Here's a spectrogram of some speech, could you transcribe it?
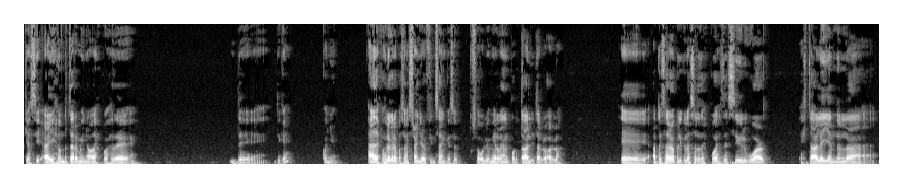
que así. Ahí es donde terminó después de... ¿De, ¿de qué? Coño. Ah, después de lo que le pasó en Stranger Things. Que se, se volvió mierda en el portal y tal, bla, bla. Eh, a pesar de la película ser después de Civil War, estaba leyendo en la.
